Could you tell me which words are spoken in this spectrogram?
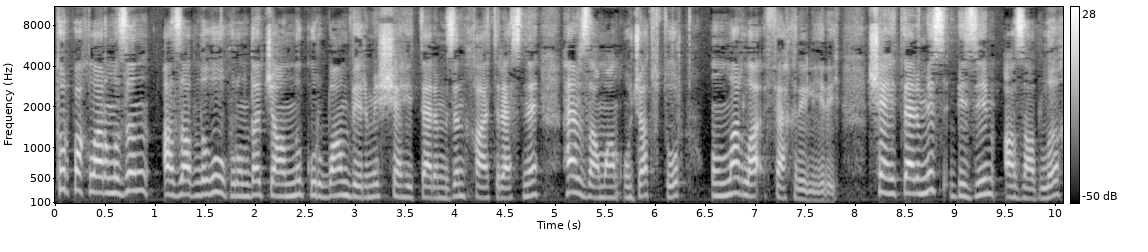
Torpaqlarımızın azadlığı uğrunda canlı qurban vermiş şəhidlərimizin xatirəsini hər zaman uca tutur, onlarla fəxr eləyirik. Şəhidlərimiz bizim azadlıq,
